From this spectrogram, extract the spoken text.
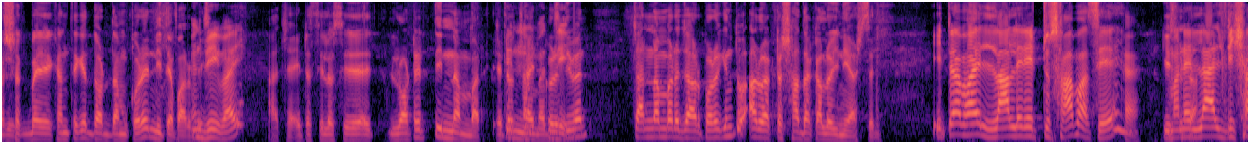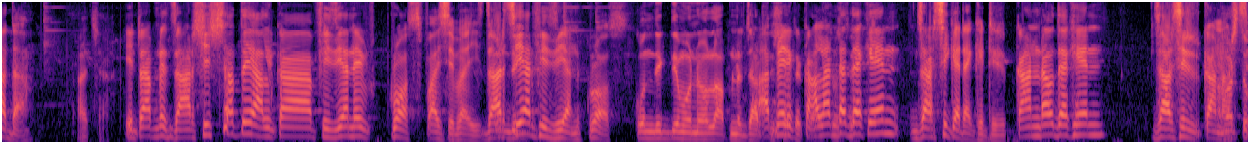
দর্শক ভাই এখান থেকে দরদাম করে নিতে পারবেন জি ভাই। আচ্ছা এটা ছিল সে লটের তিন নাম্বার। এটা সাইড করে দিবেন। চার নাম্বারে যাওয়ার পরে কিন্তু আরও একটা সাদা কালোই নিয়ে আসছেন। এটা ভাই লালের একটু সাপ আছে। হ্যাঁ। মানে লালটি সাদা। আচ্ছা। এটা আপনি জার্সির সাথে হালকা ফিজিয়ানের ক্রস পাইছে ভাই। জার্সি আর ফিজিয়ান ক্রস। কোন দিক দিয়ে মনে হলো আপনার জার্সির সাথে cross কালারটা দেখেন জার্সি ক্যাটাকেটির। কানটাও দেখেন জার্সির কান আমার তো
